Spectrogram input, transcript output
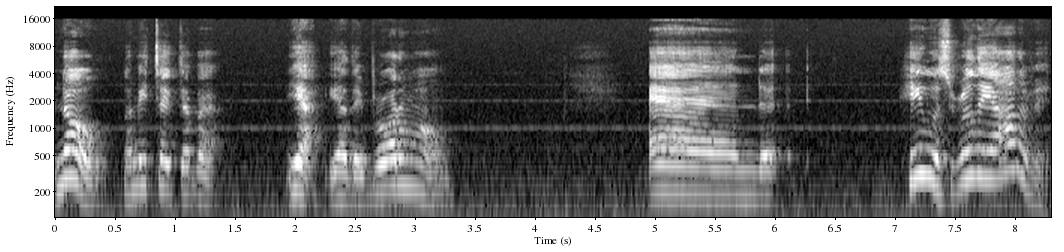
no, let me take that back. Yeah, yeah, they brought him home. And he was really out of it.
